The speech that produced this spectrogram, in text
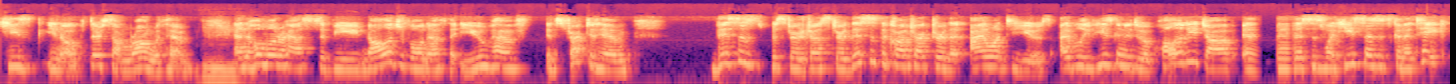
he's you know there's something wrong with him. Mm. and the homeowner has to be knowledgeable enough that you have instructed him this is mr adjuster. This is the contractor that i want to use. I believe he's going to do a quality job and, this is what he says it's going to take.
